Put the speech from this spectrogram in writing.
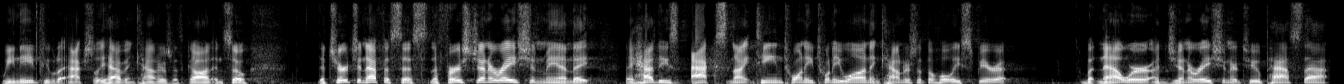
We need people to actually have encounters with God. And so the church in Ephesus, the first generation, man, they, they had these Acts 19, 20, 21 encounters with the Holy Spirit. But now we're a generation or two past that.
